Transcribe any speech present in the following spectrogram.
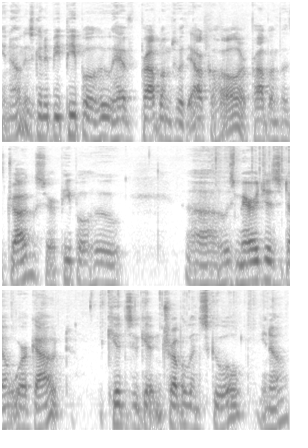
You know, there's going to be people who have problems with alcohol or problems with drugs, or people who uh, whose marriages don't work out, kids who get in trouble in school. You know,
